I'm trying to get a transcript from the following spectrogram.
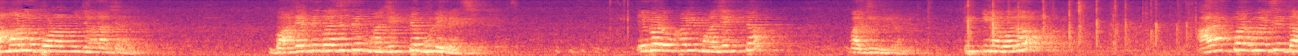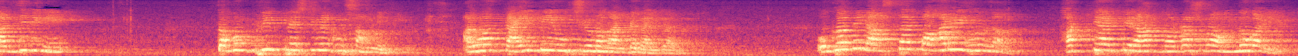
আমারও পড়ানো যাওয়া যায় বাজাতে বাজাতে মাঝেরটা ভুলে গেছে। এবার ওখানে মাঝেরটা বাজিয়ে দিলাম। ঠিক কিনা বলো? আর একবার হয়েছে দার্জিলিং এ তখন ফিল্ম ফেস্টিভ্যাল খুব সামনে। আর আমার টাইম পেয়ে উঠছিল না গানটা গাইবার ওকে আমি রাস্তার পাহাড়েই ধরলাম। হাঁটতে হাঁটতে রাত নটার সময় অন্ধকারে।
